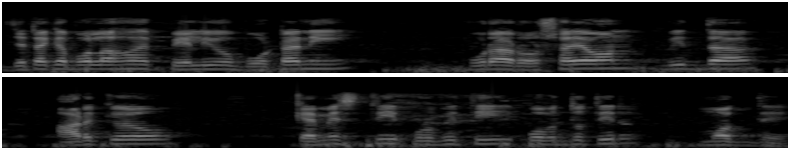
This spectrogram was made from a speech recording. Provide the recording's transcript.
যেটাকে বলা হয় পেলিও বোটানি পুরা রসায়ন বিদ্যা আর্কিও কেমিস্ট্রি, প্রভৃতি পদ্ধতির মধ্যে।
